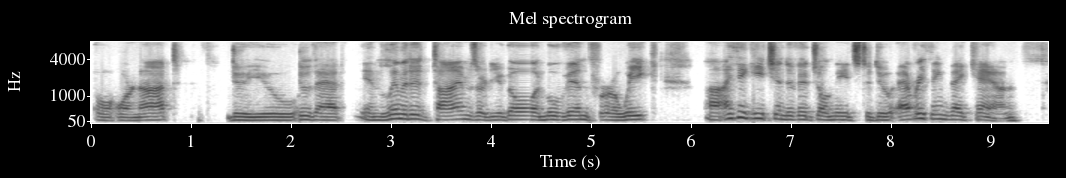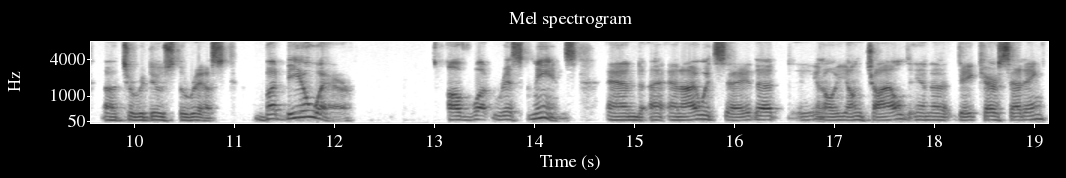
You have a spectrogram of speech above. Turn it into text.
or, or not? Do you do that in limited times or do you go and move in for a week? Uh, I think each individual needs to do everything they can uh, to reduce the risk, but be aware of what risk means. And, and I would say that, you know, a young child in a daycare setting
